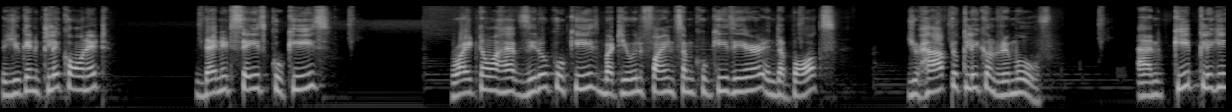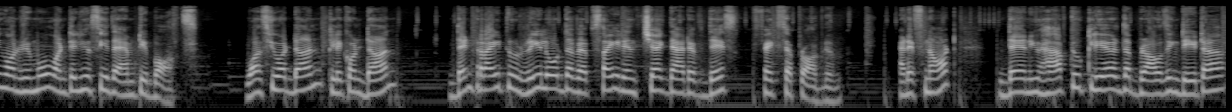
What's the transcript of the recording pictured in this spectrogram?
So you can click on it. Then it says cookies. Right now i have zero cookies but you will find some cookies here in the box. You have to click on remove. And keep clicking on remove until you see the empty box. Once you are done click on done. Then try to reload the website and check that if this fix the problem. And if not then you have to clear the browsing data,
